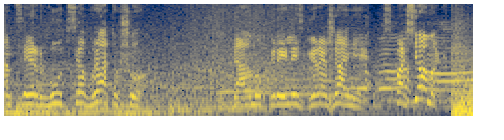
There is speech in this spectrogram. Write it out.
Испанцы рвутся в ратушу. Там укрылись горожане. Спасем их!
